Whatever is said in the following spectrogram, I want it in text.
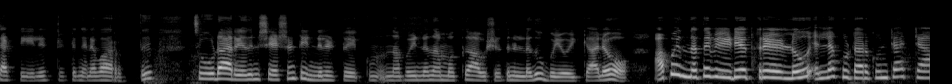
ചട്ടിയിലിട്ടിട്ട് ഇങ്ങനെ വറുത്ത് ചൂടാറിയതിന് ശേഷം ടിന്നിലിട്ട് വെക്കും. എന്നാൽ പിന്നെ നമുക്ക് ആവശ്യത്തിനുള്ളത് ഉപയോഗിക്കാമല്ലോ അപ്പോൾ ഇന്നത്തെ വീഡിയോ ഇത്രയേ ഉള്ളൂ. എല്ലാ കൂട്ടുകാർക്കും ടാറ്റാ.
